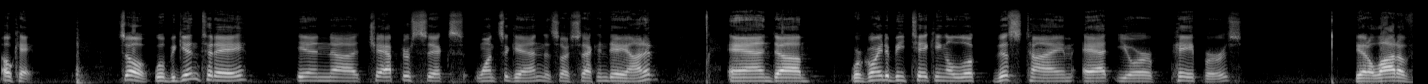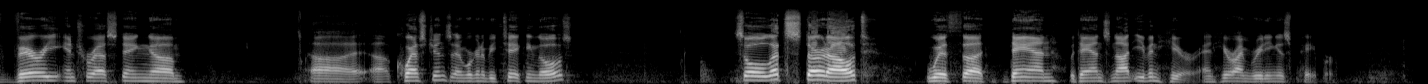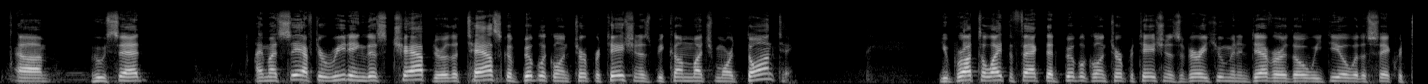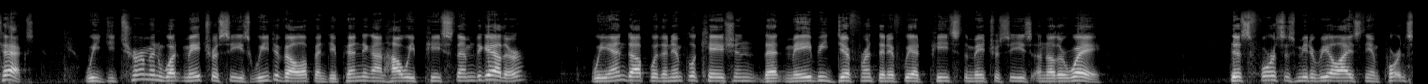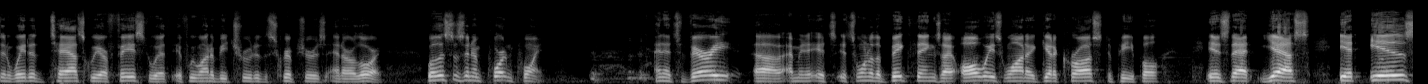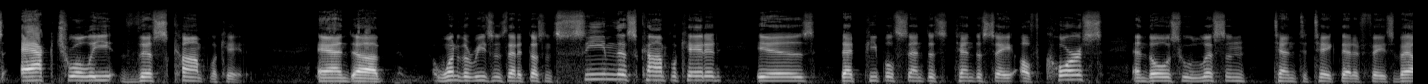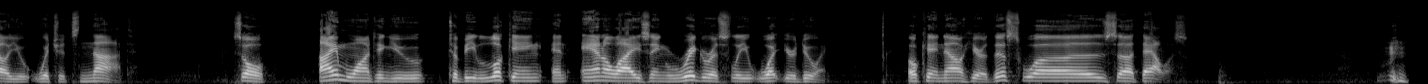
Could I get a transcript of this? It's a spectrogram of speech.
Okay, so we'll begin today in uh, chapter 6 once again. It's our second day on it. And uh, we're going to be taking a look this time at your papers. You had a lot of very interesting um, uh, uh questions, and we're going to be taking those. So let's start out with uh, Dan. Dan's not even here, and here I'm reading his paper. Um, who said, I must say, after reading this chapter, the task of biblical interpretation has become much more daunting. You brought to light the fact that biblical interpretation is a very human endeavor, though we deal with a sacred text. We determine what matrices we develop, and depending on how we piece them together, we end up with an implication that may be different than if we had pieced the matrices another way. This forces me to realize the importance and weight of the task we are faced with if we want to be true to the Scriptures and our Lord. Well, this is an important point. And it's very, uh, I mean, it's, it's one of the big things I always want to get across to people is that, yes, it is actually this complicated. And uh, one of the reasons that it doesn't seem this complicated is that people tend to, tend to say, of course, and those who listen tend to take that at face value, which it's not. So I'm wanting you to be looking and analyzing rigorously what you're doing. Okay, now here, this was uh, Dallas.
